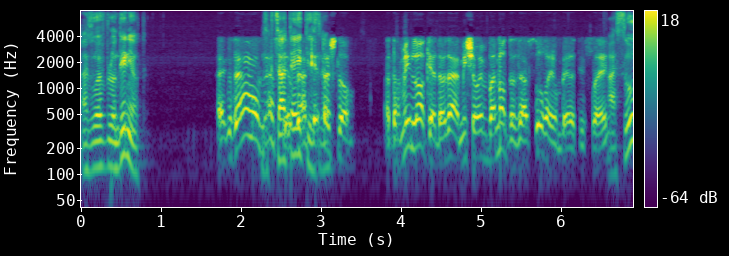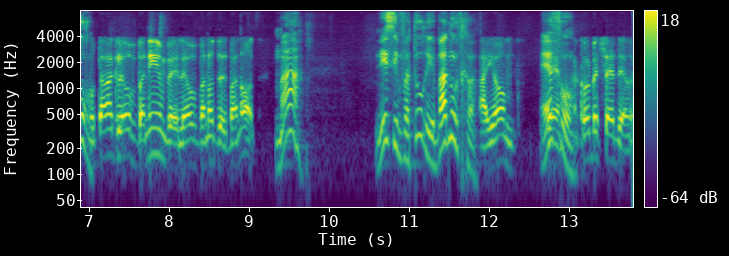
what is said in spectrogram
אז הוא אוהב בלונדיניות. זה, זה, זה זה, זה הקטע לא? שלו. אתה מבין? לא, כי אתה יודע, מי שאוהב בנות, אז זה אסור היום בארץ ישראל. אסור? מותר רק לאהוב בנים ולאהוב בנות זה בנות. מה? ניסים ואטורי, איבדנו אותך. היום. איפה? כן, הכל בסדר.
